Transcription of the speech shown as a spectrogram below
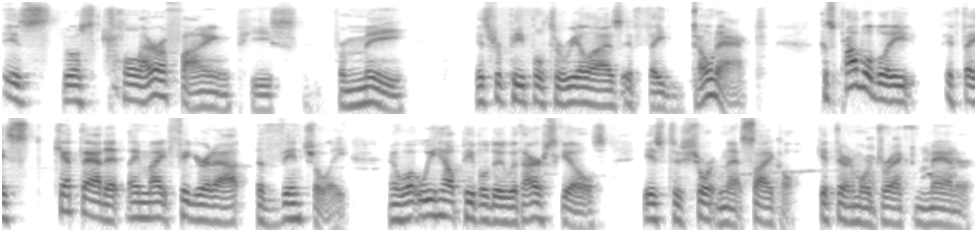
is the most clarifying piece for me is for people to realize if they don't act, because probably if they kept at it, they might figure it out eventually. And what we help people do with our skills is to shorten that cycle, get there in a more direct manner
